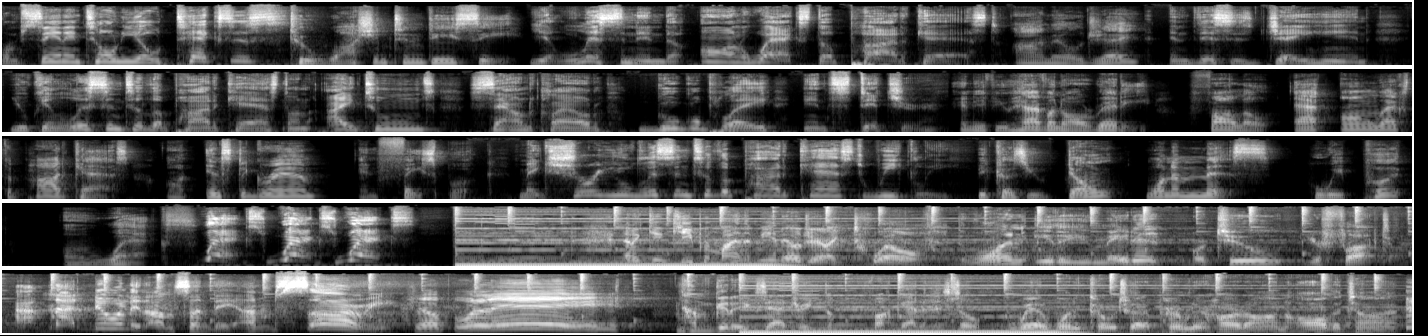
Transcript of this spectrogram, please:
From San Antonio, Texas, to Washington, D.C. you're listening to On Wax, the podcast. I'm LJ. And this is Jay Hen. You can listen to the podcast on iTunes, SoundCloud, Google Play, and Stitcher. And if you haven't already, follow at On Wax the Podcast on Instagram and Facebook Make sure you listen to the podcast weekly. because you don't want to miss who we put on wax. Wax, wax, wax! And again, keep in mind that me and LJ are like 12. The one, either you made it, or two, you're fucked. I'm not doing it on Sunday. I'm sorry. Chapole. I'm gonna exaggerate the fuck out of this. So, We had one coach who had a permanent hard on all the time.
